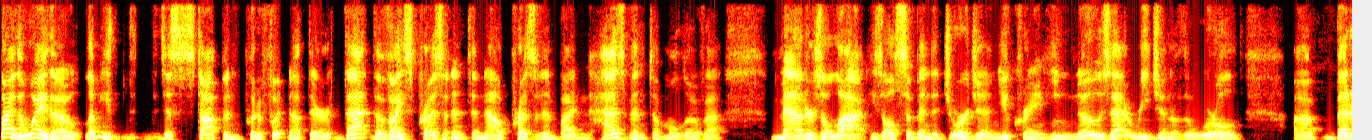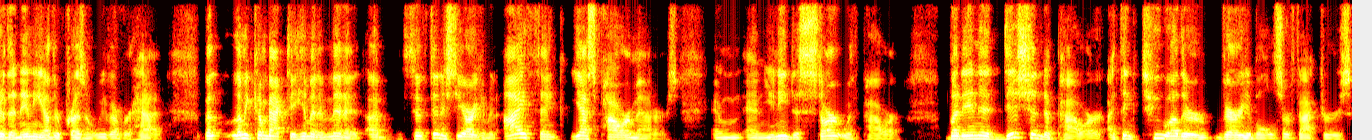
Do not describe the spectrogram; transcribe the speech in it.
By the way, though, let me just stop and put a footnote there. That the vice president and now President Biden has been to Moldova matters a lot. He's also been to Georgia and Ukraine. He knows that region of the world uh, better than any other president we've ever had. But let me come back to him in a minute uh, to finish the argument. I think yes, power matters, and and you need to start with power. But in addition to power, I think two other variables or factors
